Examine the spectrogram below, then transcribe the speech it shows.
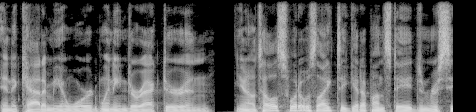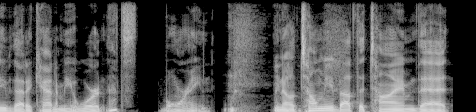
an Academy Award winning director and, you know, tell us what it was like to get up on stage and receive that Academy Award. That's boring. you know, tell me about the time that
